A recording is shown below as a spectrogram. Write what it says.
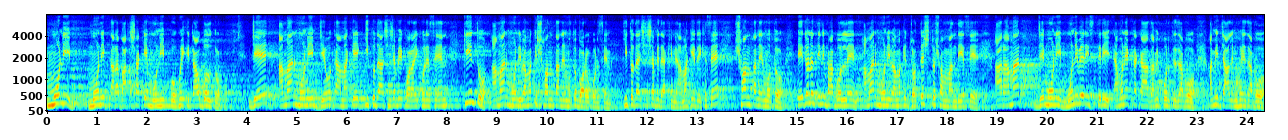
মনিব। মনিব তারা বাদশাকে মনিব প্রভু এটাও বলতো। যে আমার মনিব যেহেতু আমাকে কিতদাস হিসাবে করাই করেছেন, কিন্তু আমার মনিব আমাকে সন্তানের মতো বড় করেছেন। কিতদাস হিসাবে দেখেনি আমাকে রেখেছে সন্তানের মতো। এই জন্য তিনি ভাব বললেন, আমার মনিব আমাকে যথেষ্ট সম্মান দিয়েছে। আর আমার যে মনিব, মনিবের স্ত্রী, এমন একটা কাজ আমি করতে যাব, আমি জালিম হয়ে যাব।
